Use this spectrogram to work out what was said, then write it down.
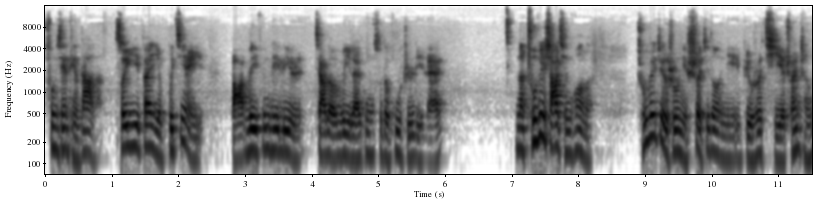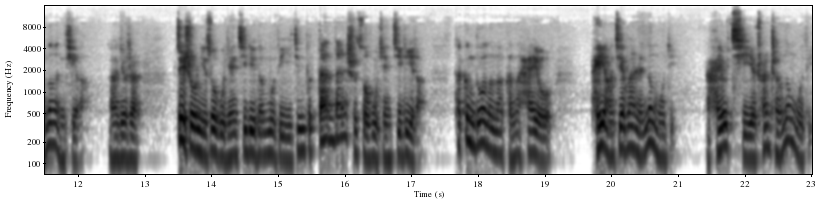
风险挺大的。所以一般也不建议把未分配利润加到未来公司的估值里来。那除非啥情况呢？除非这个时候你涉及到你比如说企业传承的问题了，啊，就是这时候你做股权激励的目的已经不单单是做股权激励了，它更多的呢可能还有培养接班人的目的，还有企业传承的目的，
